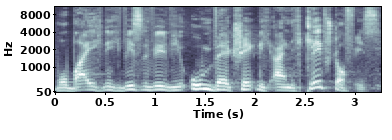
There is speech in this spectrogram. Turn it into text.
Wobei ich nicht wissen will, wie umweltschädlich eigentlich Klebstoff ist.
